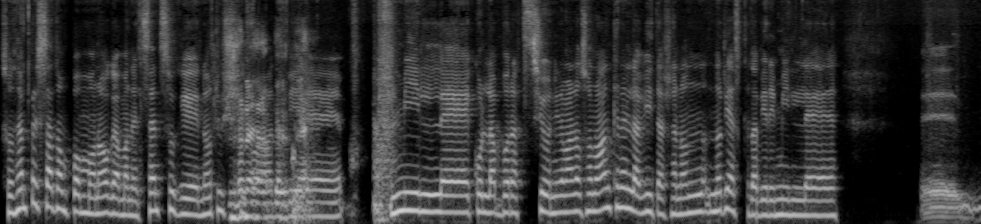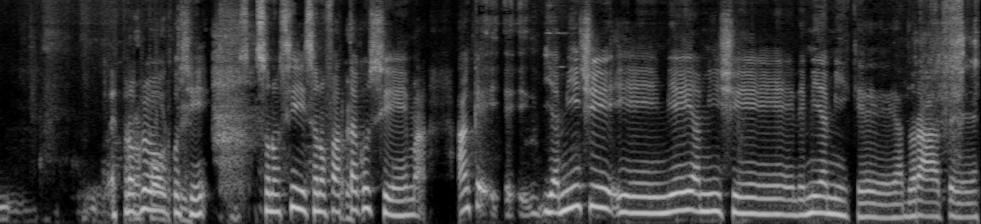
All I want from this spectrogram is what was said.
Sono sempre stata un po' monogama nel senso che non riuscivo non ad avere me. mille collaborazioni, ma lo sono anche nella vita, cioè non, non riesco ad avere mille. Eh, è proprio Rapporti. così. Sono, sì, sono fatta così, ma anche gli amici, i miei amici, le mie amiche adorate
